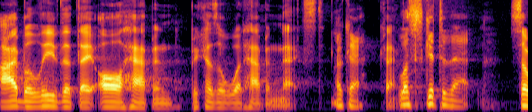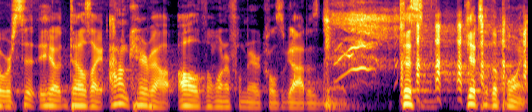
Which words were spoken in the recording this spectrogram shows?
I believe that they all happened because of what happened next. Okay. Okay. Let's get to that. So we're sitting, you know, Dell's like, I don't care about all the wonderful miracles God has done. Just get to the point.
